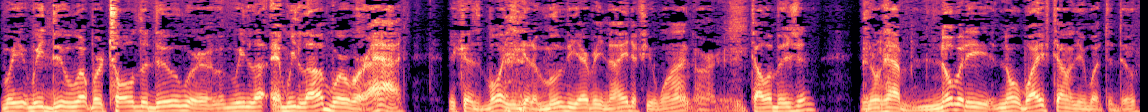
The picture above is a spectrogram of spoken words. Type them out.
We, we do what we're told to do. We're, we, lo- and we love where we're at because boy, you get a movie every night if you want or television. You don't have nobody, no wife telling you what to do.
